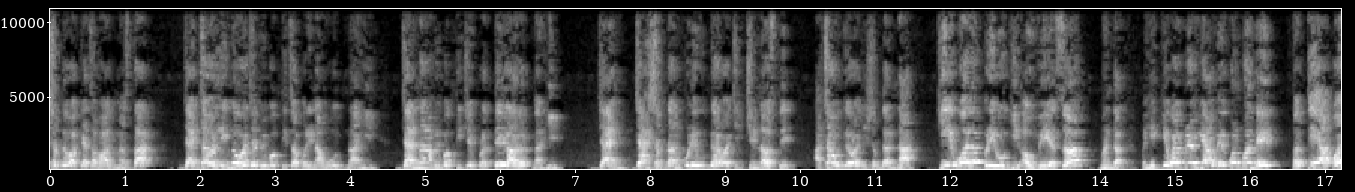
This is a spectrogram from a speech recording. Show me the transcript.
शब्द वाक्याचा भाग नसतात ज्यांच्यावर लिंग वचन विभक्तीचा परिणाम होत नाही ज्यांना विभक्तीचे प्रत्यय लागत नाही ज्या ज्या शब्दांपुढे उद्गारवाची चिन्ह असते अशा उद्गारवाची शब्दांना केवळ प्रयोगी अव्यय असं म्हणतात. हे केवळ प्रयोगी अव्यय कोणकोणते आहेत? तर ते आपण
